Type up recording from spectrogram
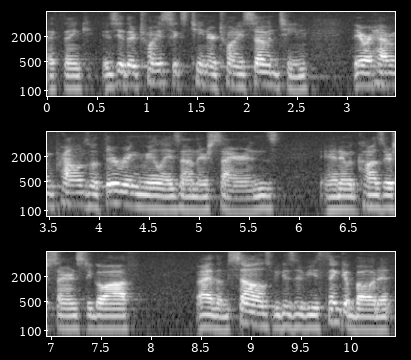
I think, is either 2016 or 2017, they were having problems with their ring relays on their sirens, and it would cause their sirens to go off by themselves because if you think about it,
